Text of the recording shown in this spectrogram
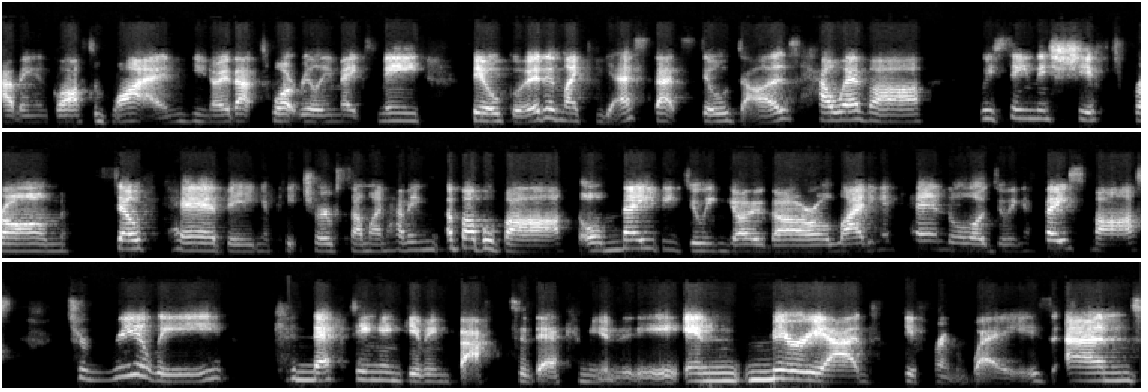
having a glass of wine. You know, that's what really makes me feel good. And like, yes, that still does. However, we've seen this shift from self care being a picture of someone having a bubble bath or maybe doing yoga or lighting a candle or doing a face mask to really connecting and giving back to their community in myriad different ways. And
